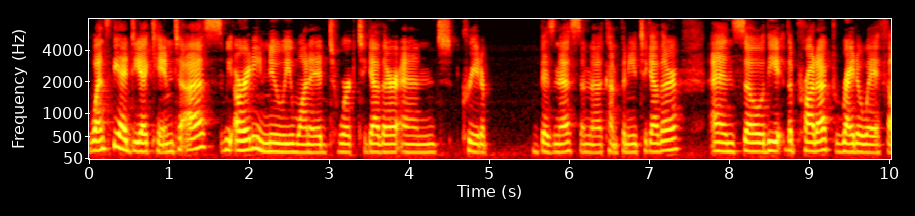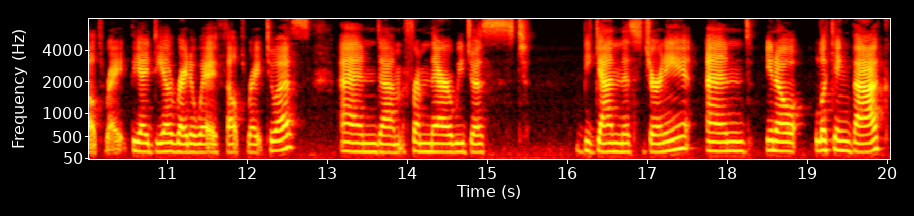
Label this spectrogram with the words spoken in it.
once the idea came to us, we already knew we wanted to work together and create a business and a company together. And so the the product right away felt right. The idea right away felt right to us. And um, from there, we just began this journey. And you know, looking back,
